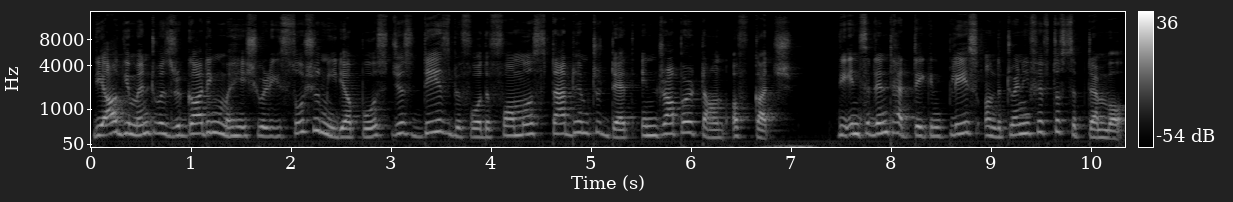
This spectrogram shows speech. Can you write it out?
The argument was regarding Maheshwari's social media post just days before the former stabbed him to death in Rapar town of Kutch. The incident had taken place on the 25th of September.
